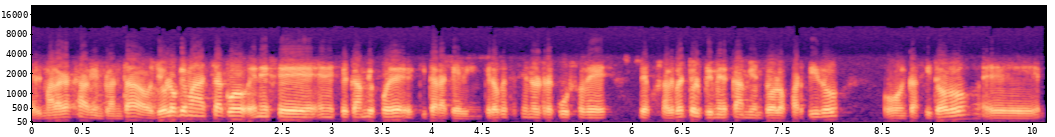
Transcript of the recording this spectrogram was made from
El Málaga estaba bien plantado. Yo lo que más achaco en ese, en ese cambio fue quitar a Kevin. Creo que está siendo el recurso de, de José Alberto, el primer cambio en todos los partidos, o en casi todos, eh,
